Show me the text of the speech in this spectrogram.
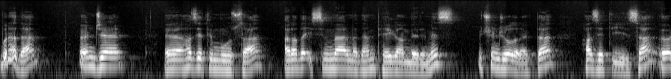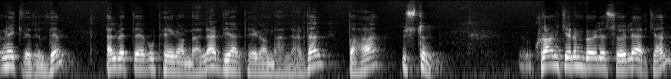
Burada önce e, Hz. Musa, arada isim vermeden peygamberimiz, üçüncü olarak da Hz. İsa örnek verildi. Elbette bu peygamberler diğer peygamberlerden daha üstün. Kur'an-ı Kerim böyle söylerken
